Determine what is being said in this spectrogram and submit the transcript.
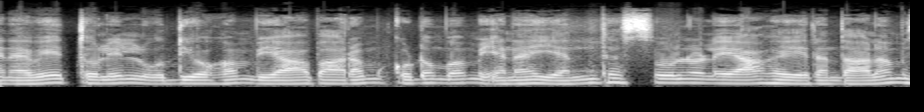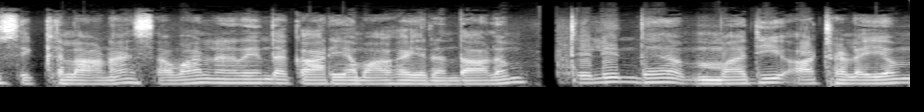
எனவே தொழில் உத்தியோகம் வியாபாரம் குடும்பம் என எந்த சூழ்நிலையாக இருந்தாலும் சிக்கலான சவால் நிறைந்த காரியமாக இருந்தாலும் தெளிந்த மதி ஆற்றலையும்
